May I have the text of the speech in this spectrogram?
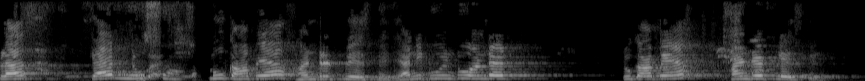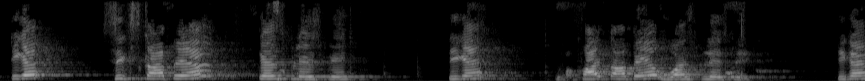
प्लस क्या टू टू कहाँ पे है? हंड्रेड प्लेस पे। यानी टू इंटू हंड्रेड टू कहाँ पे है? हंड्रेड प्लेस पे। ठीक है? सिक्स कहाँ पे है? टेंस प्लेस पे। ठीक है? फाइव कहाँ पे है? वन प्लेस पे। ठीक है?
